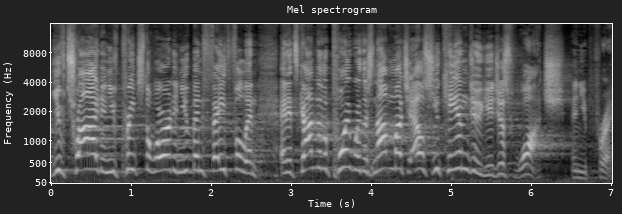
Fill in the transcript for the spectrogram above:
you've tried and you've preached the word and you've been faithful and, and it's gotten to the point where there's not much else you can do. You just watch and you pray.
